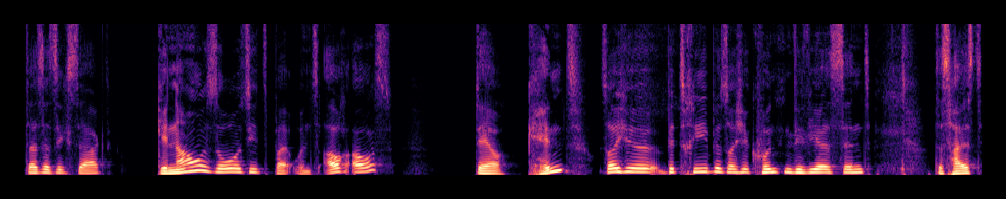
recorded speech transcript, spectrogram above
dass er sich sagt, genau so sieht es bei uns auch aus. Der kennt solche Betriebe, solche Kunden, wie wir es sind. Das heißt,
